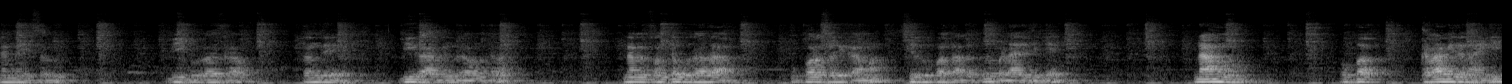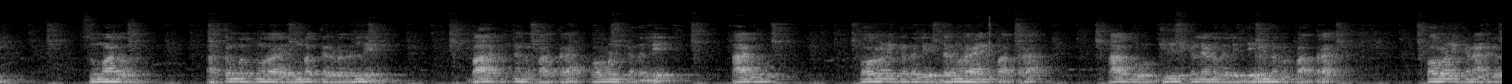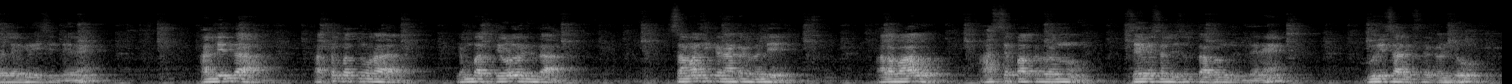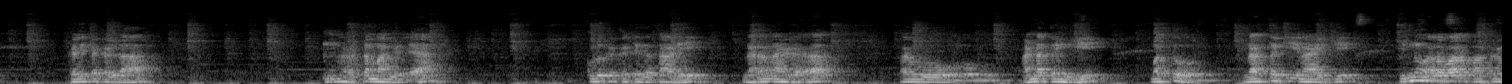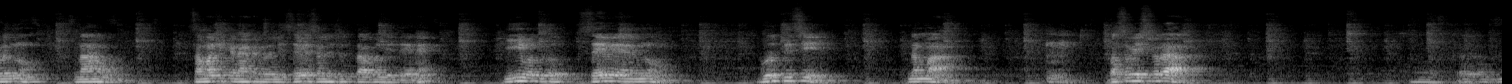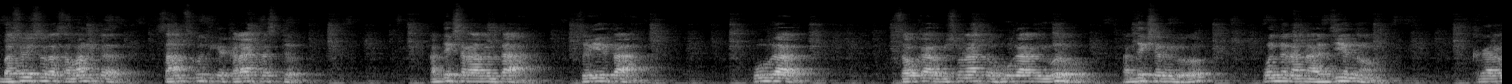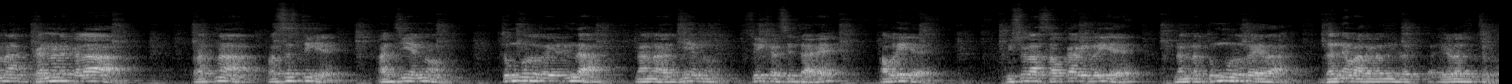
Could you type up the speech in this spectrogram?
ನನ್ನ ಹೆಸರು ಬಿ ಗುರುರಾಜರಾವ್ ತಂದೆ ಬಿ ರಾಘವೇಂದ್ರರಾವ್ ಅಂತ. ನನ್ನ ಸ್ವಂತ ಊರಾದ ಉಪ್ಪರಸಳ್ಳಿ ಗ್ರಾಮ, ಸಿರುಗುಪ್ಪ ತಾಲೂಕು, ಬಳ್ಳಾರಿ ಜಿಲ್ಲೆ. ನಾನು ಒಬ್ಬ ಕಲಾವಿದನಾಗಿ ಸುಮಾರು ಹತ್ತೊಂಬತ್ತು ನೂರ ಎಂಬತ್ತೆರಡರಲ್ಲಿ ಬಾಲಕೃಷ್ಣನ ಪಾತ್ರ ಪೌರಾಣಿಕದಲ್ಲಿ ಹಾಗೂ ಪೌರಾಣಿಕದಲ್ಲಿ ಧರ್ಮರಾಯನ ಪಾತ್ರ ಹಾಗೂ ಗಿರಿಜ ಕಲ್ಯಾಣದಲ್ಲಿ ದೇವೇಂದ್ರನ ಪಾತ್ರ ಪೌರಾಣಿಕ ನಾಟಕದಲ್ಲಿ ಅಭಿನಯಿಸಿದ್ದೇನೆ. ಅಲ್ಲಿಂದ ಹತ್ತೊಂಬತ್ತು ನೂರ ಎಂಬತ್ತೇಳರಿಂದ ಸಾಮಾಜಿಕ ನಾಟಕದಲ್ಲಿ ಹಲವಾರು ಹಾಸ್ಯ ಪಾತ್ರಗಳನ್ನು ಸೇವೆ ಸಲ್ಲಿಸುತ್ತಾ ಬಂದಿದ್ದೇನೆ. ಗುರಿ ಸಾಧಿಸಿದ ಗಂಡು, ಕಲಿತ ಕಳ್ಳ, ರತ್ನಮಾಂಗಲ್ಯ, ಕುಡುಕ ಕಟ್ಟಿದ ತಾಳಿ, ನರನಾಗರ, ಹಾಗೂ ಅಣ್ಣ ತಂಗಿ ಮತ್ತು ನರ್ತಕಿ ನಾಯಕಿ ಇನ್ನೂ ಹಲವಾರು ಪಾತ್ರಗಳನ್ನು ನಾನು ಸಾಮಾಜಿಕ ನಾಟಕದಲ್ಲಿ ಸೇವೆ ಸಲ್ಲಿಸುತ್ತಾ ಬಂದಿದ್ದೇನೆ. ಈ ಒಂದು ಸೇವೆಯನ್ನು ಗುರುತಿಸಿ ನಮ್ಮ ಬಸವೇಶ್ವರ ಬಸವೇಶ್ವರ ಸಾಮಾಜಿಕ, ಸಾಂಸ್ಕೃತಿಕ ಕಲಾ ಟ್ರಸ್ಟ್ ಅಧ್ಯಕ್ಷರಾದಂಥ ಶ್ರೀಯುತ ಹೂಗಾರ್, ಸೌಕಾರ ವಿಶ್ವನಾಥ ಹೂಗಾರ್ ಇವರು, ಅಧ್ಯಕ್ಷರು ಇವರು. ಒಂದು ನನ್ನ ಅರ್ಜಿಯನ್ನು ಕರ್ನ ಕನ್ನಡ ಕಲಾ ರತ್ನ ಪ್ರಶಸ್ತಿಗೆ ಅರ್ಜಿಯನ್ನು ತುಂಬ ಹೃದಯದಿಂದ ನನ್ನ ಅರ್ಜಿಯನ್ನು ಸ್ವೀಕರಿಸಿದ್ದಾರೆ. ಅವರಿಗೆ ವಿಶ್ವನಾಥ್ ಸೌಕಾರ್ ನನ್ನ ತುಂಬ ಹೃದಯದ ಧನ್ಯವಾದಗಳನ್ನು ಹೇಳ ಹೇಳಲು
